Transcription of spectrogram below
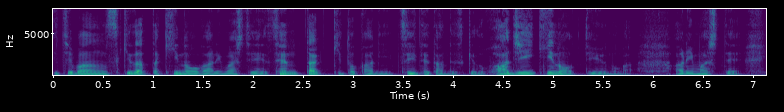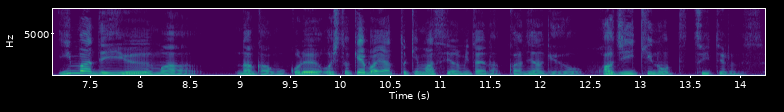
一番好きだった機能がありまして、洗濯機とかについてたんですけど、ファジー機能っていうのがありまして、今で言う、まあ、なんかもうこれ押しとけばやっときますよみたいな感じなんだけど、ファジー機能ってついてるんです。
